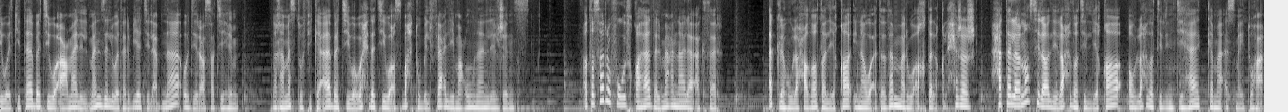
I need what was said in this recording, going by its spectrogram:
والكتابة وأعمال المنزل وتربية الأبناء ودراستهم. انغمست في كآبتي ووحدتي وأصبحت بالفعل معونا للجنس. أتصرف وفق هذا المعنى لا أكثر. أكره لحظات لقائنا وأتذمر وأختلق الحجج حتى لا نصل للحظة اللقاء أو لحظة الانتهاك كما أسميتها.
